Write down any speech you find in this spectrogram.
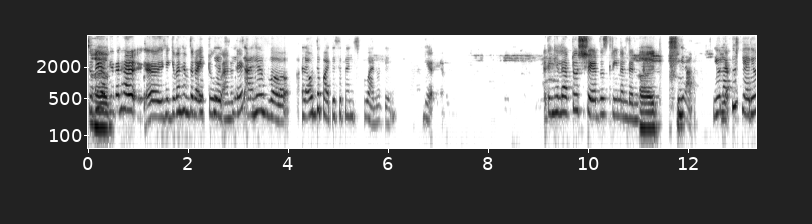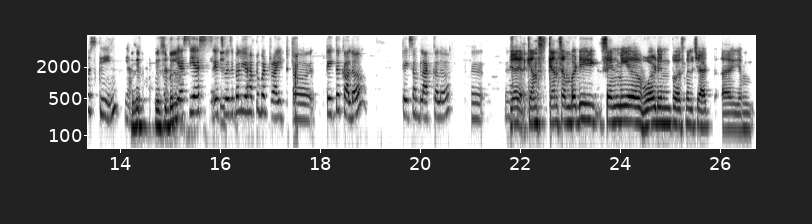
So we have Uh, given her, uh, given him the right to yes, annotate. Yes, I have uh, allowed the participants to annotate. Yeah. I think he'll have to share the screen and then. Uh, Yeah, you'll have to share your screen. Yeah. is it visible? Yes, yes, it's visible. You have to but write. Uh, take the color. Take some black color. Uh, Yeah, yeah. Can can somebody send me a word in personal chat? I am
